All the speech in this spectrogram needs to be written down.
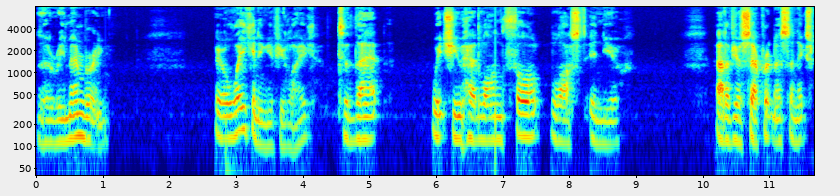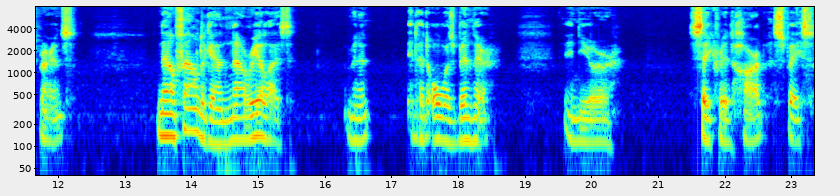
the remembering, the awakening, if you like, to that which you had long thought lost in you out of your separateness and experience. Now found again, now realized. I mean, it, it had always been there in your sacred heart space.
